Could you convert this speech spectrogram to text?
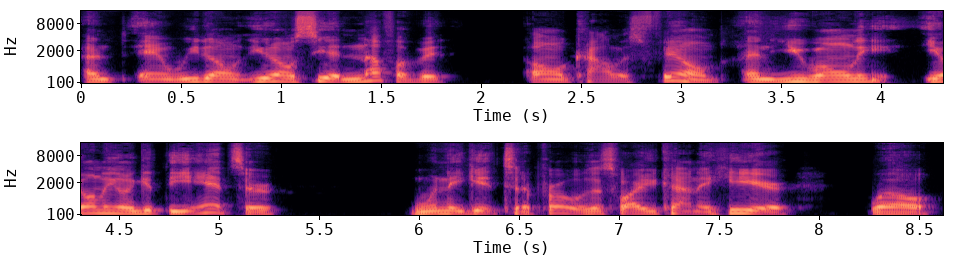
And and we don't you don't see enough of it on college film. And you only you only gonna get the answer when they get to the pros. That's why you kind of hear, well,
